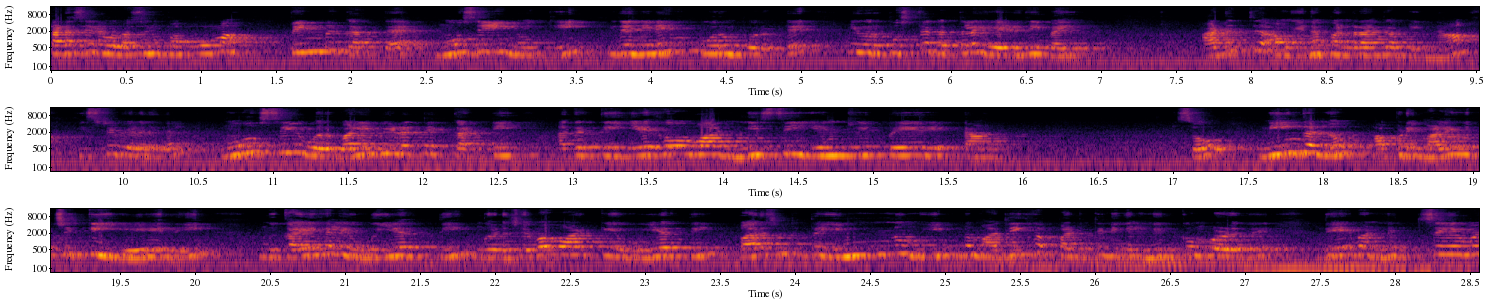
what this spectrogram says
கடைசியில் ஒரு வசனம் பார்ப்போமா? பின்பு கர்த்தர் மூசையை நோக்கி இதை நினைவு கூறும் பொருட்டு நீ ஒரு புஸ்தகத்துல எழுதி வை. அடுத்து அவங்க என்ன பண்றாங்க அப்படின்னா இஸ்ரவேலர்கள் மூசி ஒரு பலிபீடத்தை கட்டி அதற்கு ஏகோவா நிசி என்று பெயரிட்டான். சோ நீங்களும் அப்படி மலை உச்சிக்கு ஏறி உங்க கைகளை உயர்த்தி உங்களோட ஜெப வாழ்க்கையை உயர்த்தி பரிசுத்தத்தை இன்னும் இன்னும் அதிகப்படுத்தி நீங்கள் நிற்கும் பொழுது தேவன் நிச்சயமா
